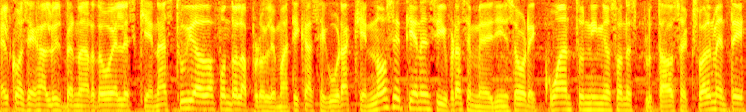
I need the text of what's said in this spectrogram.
El concejal Luis Bernardo Vélez, quien ha estudiado a fondo la problemática, asegura que no se tienen cifras en Medellín sobre cuántos niños son explotados sexualmente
